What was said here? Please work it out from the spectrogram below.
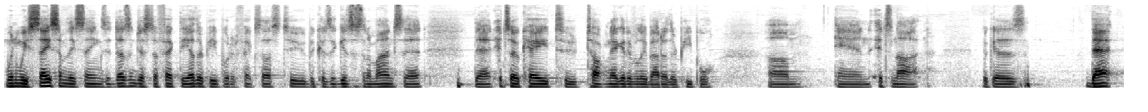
when we say some of these things, it doesn't just affect the other people, it affects us too, because it gets us in a mindset that it's okay to talk negatively about other people. Um, and it's not, because that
